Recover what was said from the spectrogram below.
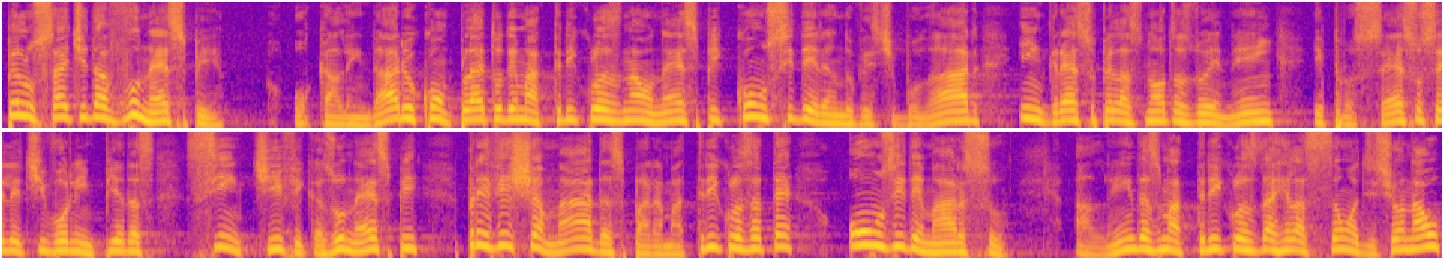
pelo site da VUNESP. O calendário completo de matrículas na Unesp, considerando vestibular, ingresso pelas notas do Enem e processo seletivo Olimpíadas Científicas Unesp, prevê chamadas para matrículas até 11 de março, além das matrículas da relação adicional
